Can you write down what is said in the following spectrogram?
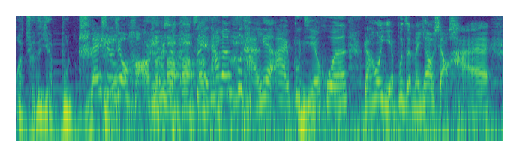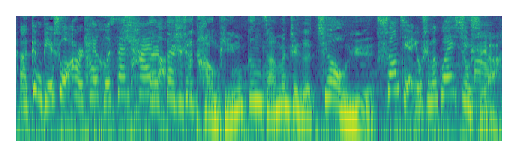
我觉得也不值。单身就好，是不是？所以他们不谈恋爱，不结婚，然后也不怎么要小孩，呃，更别说二胎和三胎了。但是这个躺平跟咱们这个教育双减有什么关系吗？就是呀。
